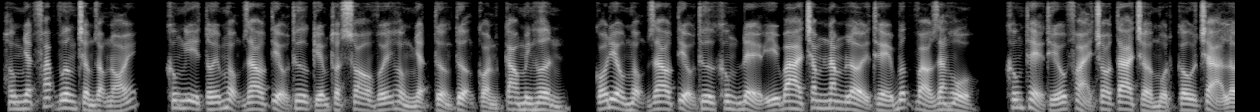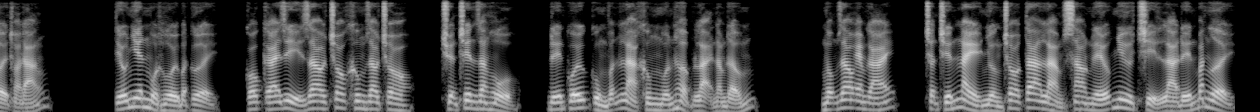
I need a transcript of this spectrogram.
Hồng Nhật Pháp Vương trầm giọng nói, không nghĩ tới Mộng giao tiểu thư kiếm thuật so với Hồng Nhật tưởng tượng còn cao minh hơn, có điều Mộng giao tiểu thư không để ý 300 năm lời thề bước vào giang hồ, không thể thiếu phải cho ta chờ một câu trả lời thỏa đáng. Tiếu nhiên một hồi bật cười, có cái gì giao cho không giao cho, chuyện trên giang hồ, đến cuối cùng vẫn là không muốn hợp lại nằm đấm. Ngộng giao em gái, trận chiến này nhường cho ta làm sao nếu như chỉ là đến bắt người,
